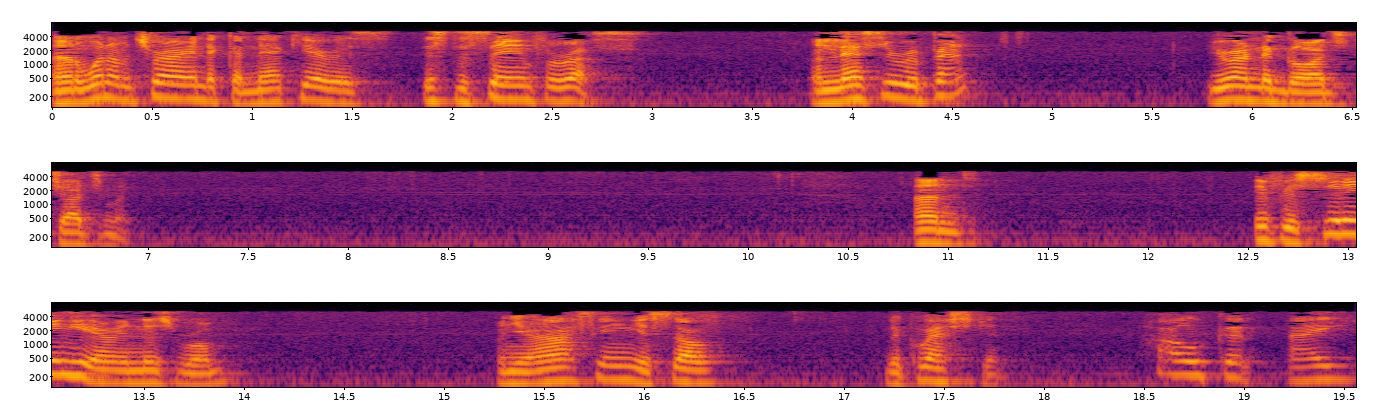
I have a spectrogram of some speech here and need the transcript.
And what I'm trying to connect here is it's the same for us. Unless you repent, you're under God's judgment. And if you're sitting here in this room and you're asking yourself the question, how could I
